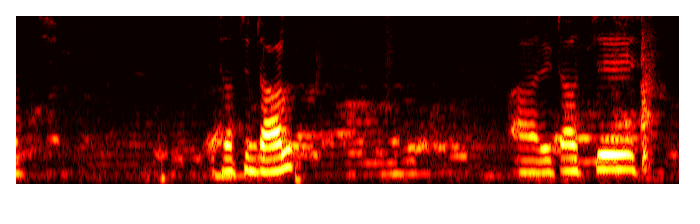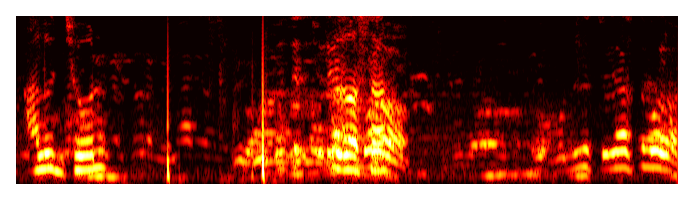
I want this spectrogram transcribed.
আচ্ছা। এটা হচ্ছে ডাল। আর এটা হচ্ছে আলুর ঝোল। রসা। চলে আসতে বলো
